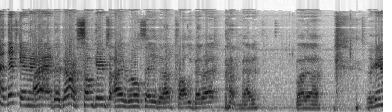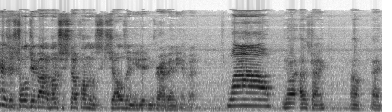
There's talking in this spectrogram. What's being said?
at this game anyway. I, there, there are some games I will say that I'm probably better at, Madden. But uh, The game has just told you about a bunch of stuff on those shelves and you didn't grab any of it. Wow. you know what? I was trying. Oh, hey,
